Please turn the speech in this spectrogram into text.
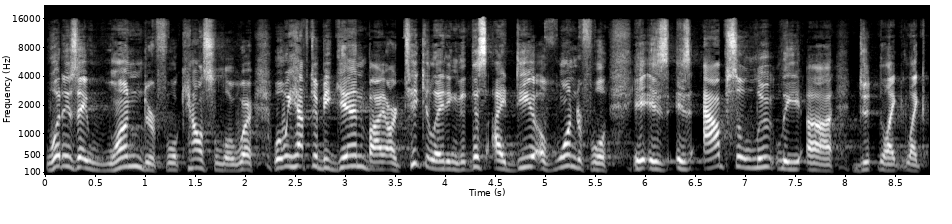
What is a wonderful counselor? Well, we have to begin by articulating that this idea of wonderful is, is absolutely uh, like, like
